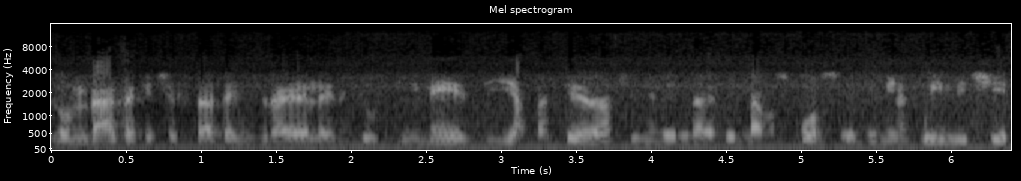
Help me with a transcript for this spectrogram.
l'ondata che c'è stata in Israele negli ultimi mesi, a partire dalla fine del, dell'anno scorso, del 2015,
